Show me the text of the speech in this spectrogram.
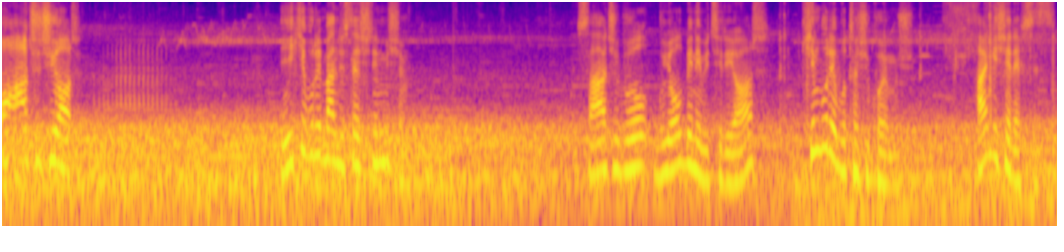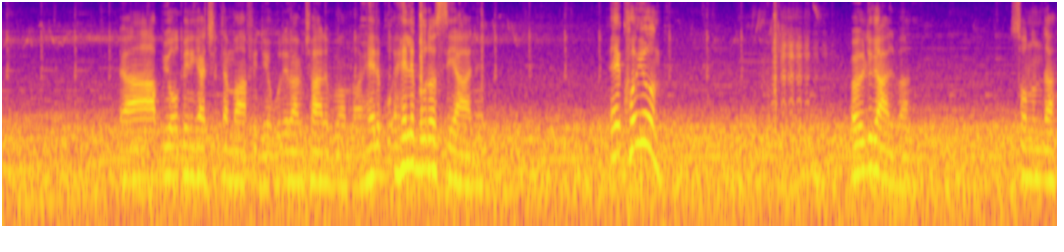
Ağaç uçuyor. İyi ki burayı ben düzleştirmişim. Sadece bu, bu yol beni bitiriyor. Kim buraya bu taşı koymuş? Hangi şerefsiz? Ya bu yol beni gerçekten mahvediyor. Buraya ben çare bulmam lazım. Hele, hele burası yani. E koyun. Öldü galiba. Sonunda.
